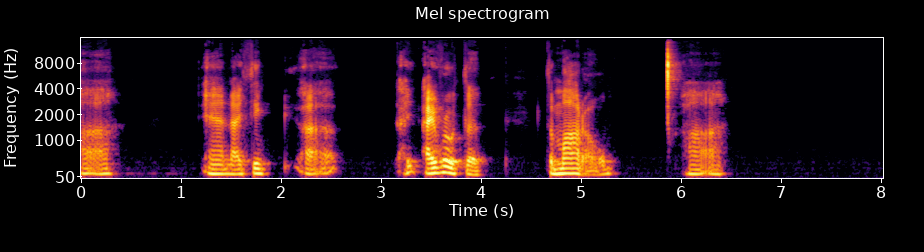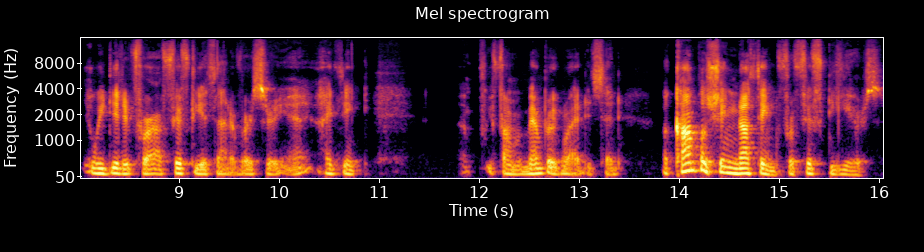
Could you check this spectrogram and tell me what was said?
Uh, and I think uh, I, I, wrote the the motto. Uh, we did it for our 50th anniversary. I think, if I'm remembering right, it said, accomplishing nothing for 50 years.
